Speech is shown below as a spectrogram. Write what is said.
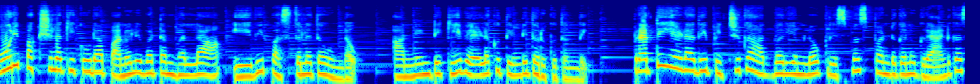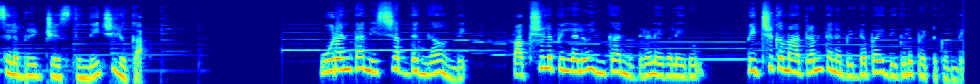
ఊరి పక్షులకి కూడా పనులివ్వటం వల్ల ఏవీ పస్తులతో ఉండవు. అన్నింటికీ వేళకు తిండి దొరుకుతుంది. ప్రతి ఏడాది పిచ్చుక ఆధ్వర్యంలో క్రిస్మస్ పండుగను గ్రాండ్గా సెలబ్రేట్ చేస్తుంది చిలుక. ఊరంతా నిశ్శబ్దంగా ఉంది. పక్షుల పిల్లలు ఇంకా నిద్రలేవలేదు పిచ్చుక మాత్రం తన బిడ్డపై దిగులు పెట్టుకుంది.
